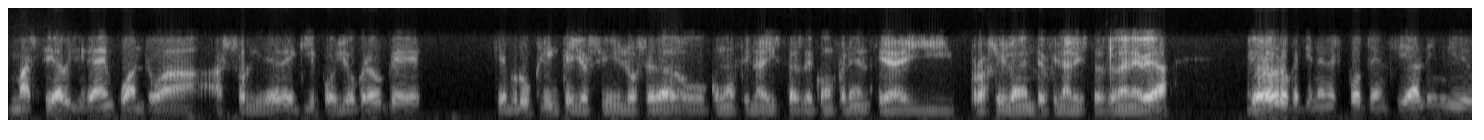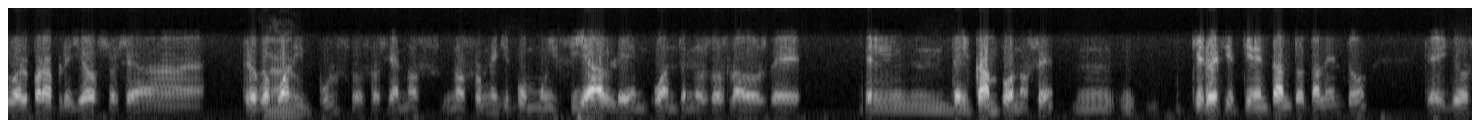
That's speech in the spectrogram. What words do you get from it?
más fiabilidad en cuanto a solidez de equipo yo creo que que Brooklyn, que yo sí los he dado como finalistas de conferencia y posiblemente finalistas de la NBA, yo creo que tienen es potencial individual para playoffs, o sea, creo que Claro. juegan impulsos, o sea, no, no son un equipo muy fiable en cuanto en los dos lados de, del, del campo, no sé. Mm, quiero decir, tienen tanto talento que ellos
